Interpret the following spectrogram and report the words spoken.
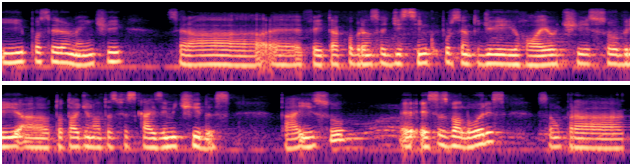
e posteriormente será é, feita a cobrança de 5% de royalty sobre a, o total de notas fiscais emitidas. Tá? Isso, é, esses valores são para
